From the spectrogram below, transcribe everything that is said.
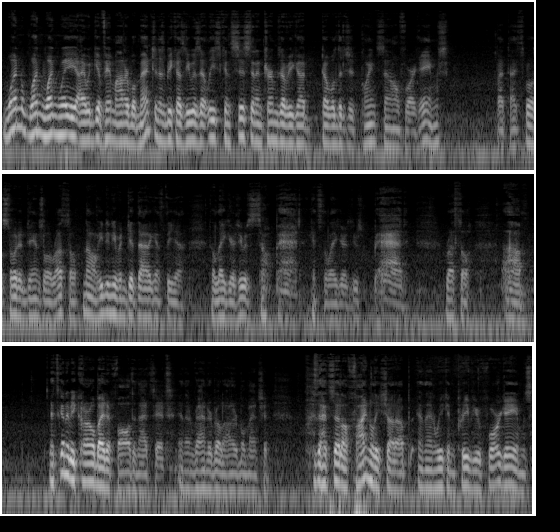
One, one, one way I would give him honorable mention is because he was at least consistent in terms of he got double digit points in all four games but I suppose so did D'Angelo Russell. No, he didn't even get that against the uh, the Lakers. He was so bad against the Lakers. He was bad, Russell. Um, it's going to be Karl by default, and that's it. And then Vanderbilt honorable mention. That said, I'll finally shut up, and then we can preview four games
